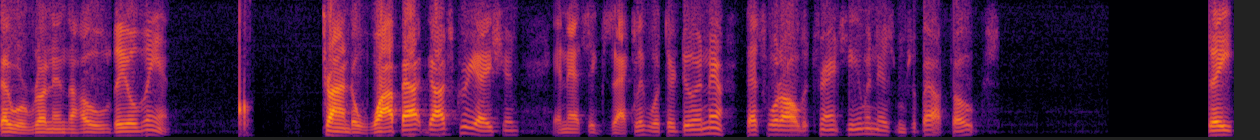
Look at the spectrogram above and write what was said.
They were running the whole deal then. Trying to wipe out God's creation, and that's exactly what they're doing now. That's what all the transhumanism's about, folks. See,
